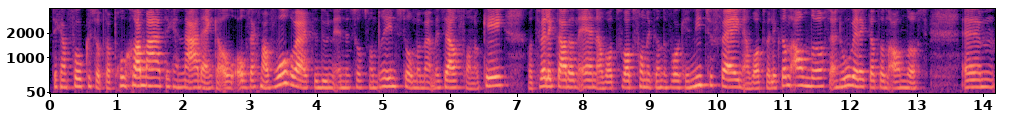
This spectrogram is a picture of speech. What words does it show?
te gaan focussen op dat programma, te gaan nadenken, al, al zeg maar voorwerk te doen in een soort van brainstormen met mezelf van oké, wat wil ik daar dan in en wat, wat vond ik dan de vorige keer niet zo fijn en wat wil ik dan anders en hoe wil ik dat dan anders. Um,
